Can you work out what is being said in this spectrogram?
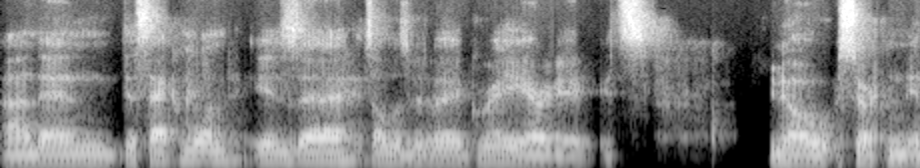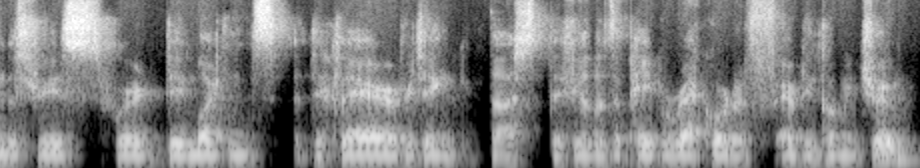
And then the second one is uh, it's always a bit of a grey area. It's you know certain industries where they mightn't declare everything that they feel there's a paper record of everything coming through.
